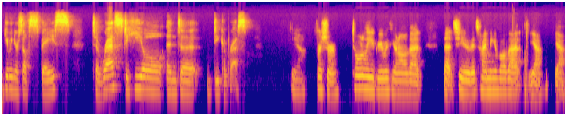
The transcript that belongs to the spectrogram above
giving yourself space to rest to heal and to decompress. Yeah for sure. Totally agree with you on all that that too the timing of all that. Yeah yeah.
